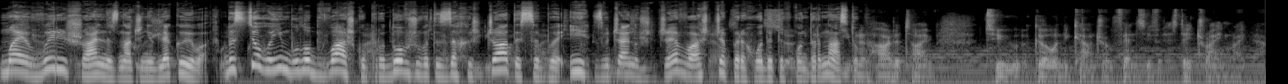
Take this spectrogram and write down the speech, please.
має вирішальне значення для Києва. Без цього їм було б важко продовжувати захищати себе і, звичайно, ще важче переходити в контрнаступ. To go on the counteroffensive as they're trying right now.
